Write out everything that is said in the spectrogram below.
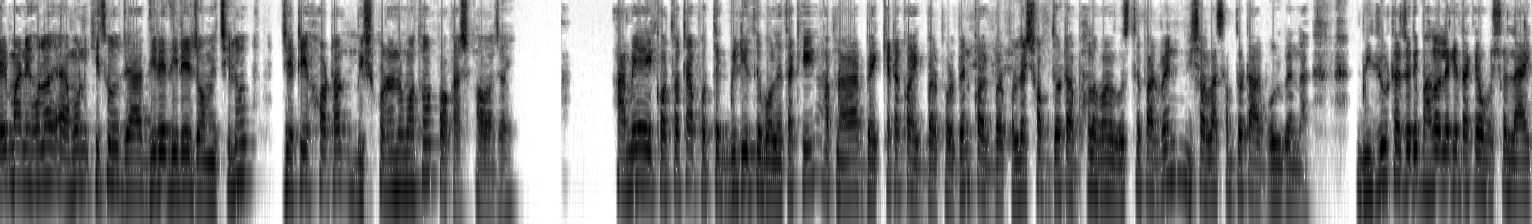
এর মানে হলো এমন কিছু যা ধীরে ধীরে জমেছিল, যেটি হঠাৎ বিস্ফোরণের মতো প্রকাশ পাওয়া যায়। আমি এই কথাটা প্রত্যেক ভিডিওতে বলে থাকি, আপনারা ব্যাখ্যাটা কয়েকবার পড়বেন, কয়েকবার পড়লে শব্দটা ভালোভাবে বুঝতে পারবেন ইনশাল্লাহ শব্দটা আর ভুলবেন না। ভিডিওটা যদি ভালো লেগে থাকে, অবশ্যই লাইক,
